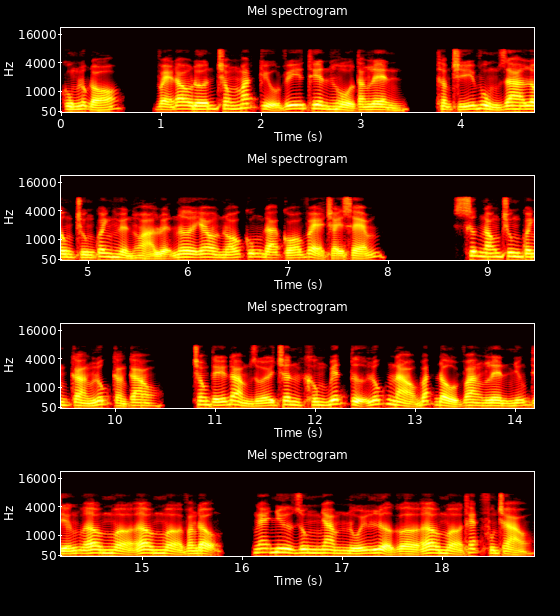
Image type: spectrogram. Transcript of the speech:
Cùng lúc đó, vẻ đau đớn trong mắt cửu vĩ thiên hồ tăng lên, thậm chí vùng da lông chung quanh huyền hỏa luyện nơi eo nó cũng đã có vẻ cháy xém. Sức nóng chung quanh càng lúc càng cao, trong tế đàm dưới chân không biết tự lúc nào bắt đầu vang lên những tiếng ơm mờ âm mờ vang động, nghe như dung nham núi lửa gờ âm mờ thét phun trào.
